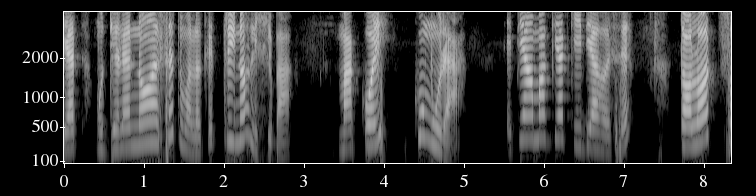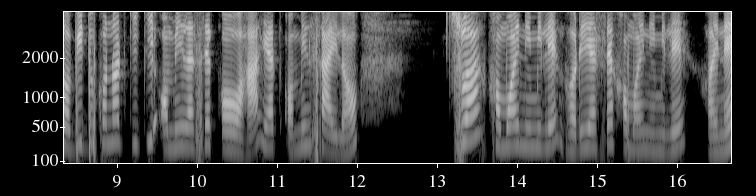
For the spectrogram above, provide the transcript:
ইয়াত মূৰ্ধন্য ন আছে, তোমালোকে তৃণ লিখিবা। মাকৈ কোমোৰা। এতিয়া আমাক ইয়াত কি দিয়া হৈছে? তলত ছবি দুখনত কি কি অমিল আছে ক অহা ইয়াত অমিল চাই লওঁ। চোৱা, সময় নিমিলে, ঘড়ী আছে, সময় নিমিলে, হয়নে?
